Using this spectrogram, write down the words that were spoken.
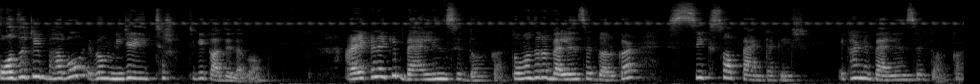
পজিটিভ ভাবো এবং নিজের ইচ্ছা শক্তিকে কাজে লাগাও। আর এখানে কি ব্যালেন্সের দরকার? তোমাদেরও ব্যালেন্সের দরকার। সিক্স অফ প্যান্টাকেলস এখানে ব্যালেন্সের দরকার।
